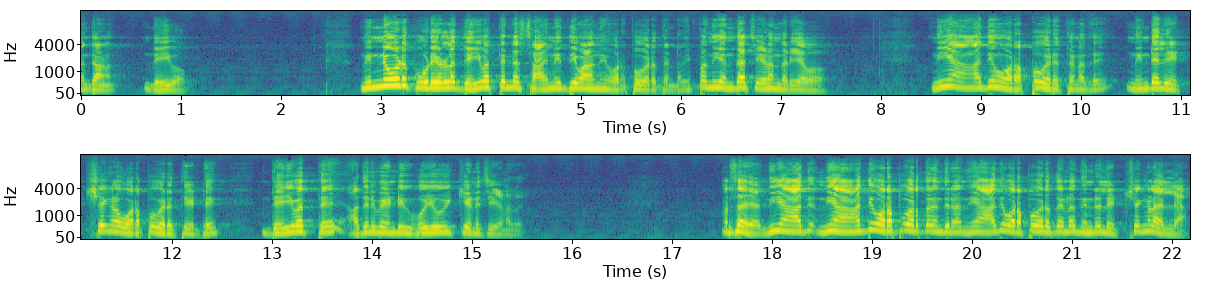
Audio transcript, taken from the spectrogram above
എന്താണ്? ദൈവം. നിന്നോട് കൂടെയുള്ള ദൈവത്തിന്റെ സാന്നിധ്യമാണ് നീ ഉറപ്പ് വരുത്തേണ്ടത്. ഇപ്പം നീ എന്താ ചെയ്യണമെന്നറിയാവോ? നീ ആദ്യം ഉറപ്പ് വരുത്തണത് നിന്റെ ലക്ഷ്യങ്ങൾ ഉറപ്പ് വരുത്തിയിട്ട് ദൈവത്തെ അതിനുവേണ്ടി ഉപയോഗിക്കുകയാണ് ചെയ്യണത്. മനസ്സിലായോ? നീ ആദ്യം നീ ആദ്യം ഉറപ്പ് വരുത്തണം എന്തിനാ? നീ ആദ്യം ഉറപ്പ് വരുത്തേണ്ടത് നിന്റെ ലക്ഷ്യങ്ങളല്ല.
